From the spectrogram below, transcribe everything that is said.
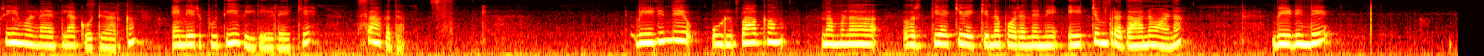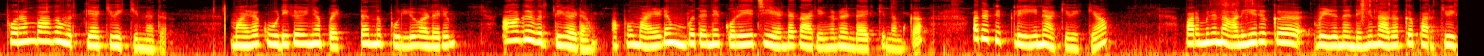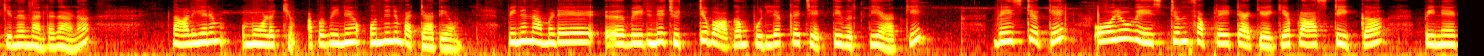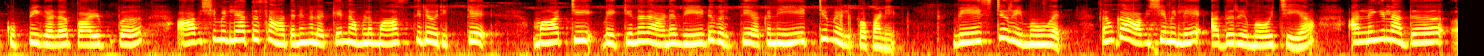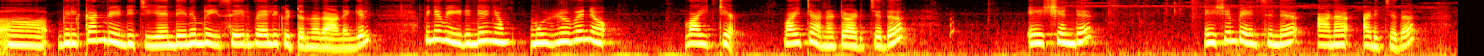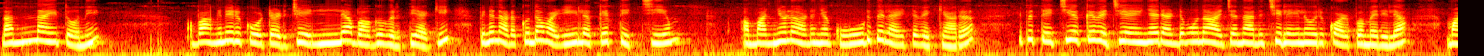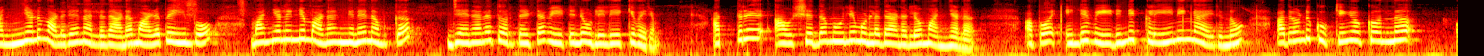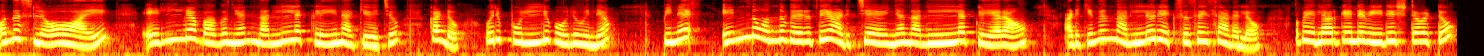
പ്രിയമുള്ള എല്ലാ കൂട്ടുകാർക്കും എന്റെ ഒരു പുതിയ വീഡിയോയിലേക്ക് സ്വാഗതം. വീടിന്റെ ഉൾഭാഗം നമ്മൾ വൃത്തിയാക്കി വയ്ക്കുന്ന പോലെ തന്നെ ഏറ്റവും പ്രധാനമാണ് വീടിന്റെ പുറം ഭാഗം വൃത്തിയാക്കി വയ്ക്കുന്നത് മഴ കൂടിക്കഴിഞ്ഞാൽ പെട്ടെന്ന് പുല്ല് വളരും ആകെ വൃത്തികേടാവും. അപ്പോൾ മഴയുടെ മുമ്പ് തന്നെ കുറേ ചെയ്യേണ്ട കാര്യങ്ങളുണ്ടായിരിക്കും നമുക്ക്. അതൊക്കെ ക്ലീൻ ആക്കി വെക്കാം. പറമ്പിൽ നാളികേരമൊക്കെ വീഴുന്നുണ്ടെങ്കിൽ അതൊക്കെ പറക്കി വയ്ക്കുന്നത് നല്ലതാണ്. നാളികേരം മുളയ്ക്കും. അപ്പോൾ പിന്നെ ഒന്നിനും പറ്റാതെയാവും. പിന്നെ നമ്മുടെ വീടിന്റെ ചുറ്റുഭാഗം പുല്ലൊക്കെ ചെത്തി വൃത്തിയാക്കി വേസ്റ്റൊക്കെ ഓരോ വേസ്റ്റും സെപ്പറേറ്റ് ആക്കി വയ്ക്കുക പ്ലാസ്റ്റിക് പിന്നെ കുപ്പികൾ ബൾബ് ആവശ്യമില്ലാത്ത സാധനങ്ങളൊക്കെ നമ്മൾ മാസത്തിലൊരിക്കൽ മാറ്റി വെക്കുന്നതാണ് വീട് വൃത്തിയാക്കുന്ന ഏറ്റവും എളുപ്പപ്പണി വേസ്റ്റ് റിമൂവൽ നമുക്ക് ആവശ്യമില്ലേ അത് റിമൂവ് ചെയ്യുക അല്ലെങ്കിൽ അത് വിൽക്കാൻ വേണ്ടി ചെയ്യുക എന്തെങ്കിലും റീസെയിൽ വാല്യൂ കിട്ടുന്നതാണെങ്കിൽ. പിന്നെ വീടിന്റെ ഞാൻ മുഴുവൻ വൈറ്റ് വൈറ്റാണ് കേട്ടോ അടിച്ചത്. ഏഷ്യന്റെ ഏഷ്യൻ പെയിൻസിന്റെ ആണ് അടിച്ചത്. നന്നായി തോന്നി. അപ്പോൾ അങ്ങനെ ഒരു കോട്ട് അടിച്ച് എല്ലാ ഭാഗവും വൃത്തിയാക്കി. പിന്നെ നടക്കുന്ന വഴിയിലൊക്കെ തെച്ചിയും മഞ്ഞളുമാണ് ഞാൻ കൂടുതലായിട്ട് വെക്കാറ്. ഇപ്പോൾ തെച്ചിയൊക്കെ വെച്ച് കഴിഞ്ഞാൽ രണ്ട് മൂന്ന് ആഴ്ച നനച്ചില്ലെങ്കിലും ഒരു കുഴപ്പം വരില്ല. മഞ്ഞളും വളരെ നല്ലതാണ്. മഴ പെയ്യുമ്പോൾ മഞ്ഞളിന്റെ മണം ഇങ്ങനെ നമുക്ക് ജനാല തുറന്നിട്ട് വീട്ടിന്റെ ഉള്ളിലേക്ക് വരും. അത്ര ഔഷധമൂല്യമുള്ളതാണല്ലോ മഞ്ഞൾ അപ്പോൾ എന്റെ വീടിന്റെ ക്ലീനിങ് ആയിരുന്നു. അതുകൊണ്ട് കുക്കിംഗ് ഒക്കെ ഒന്ന് ഒന്ന് സ്ലോ ആയി. എല്ലാ ഭാഗവും ഞാൻ നല്ല ക്ലീൻ ആക്കി വെച്ചു. കണ്ടോ? ഒരു പുല്ല് പോലുമില്ല. പിന്നെ എന്നും ഒന്ന് വെറുതെ അടിച്ചു കഴിഞ്ഞാൽ നല്ല ക്ലിയർ ആവും. അടിക്കുന്നത് നല്ലൊരു എക്സസൈസ് ആണല്ലോ. അപ്പോൾ എല്ലാവർക്കും എന്റെ വീഡിയോ ഇഷ്ടപ്പെട്ടു?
